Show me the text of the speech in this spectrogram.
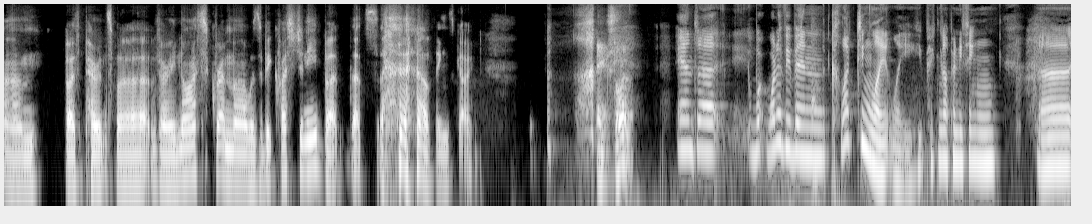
Um, both parents were very nice. Grandma was a bit questiony, but that's how things go. Excellent. And uh, what, what have you been collecting lately? You picking up anything uh,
